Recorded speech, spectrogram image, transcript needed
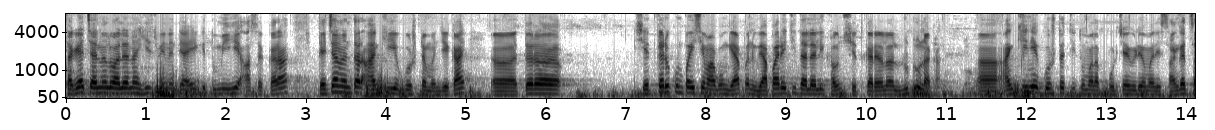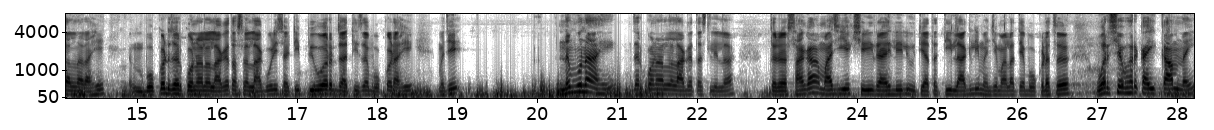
सगळ्या चॅनलवाल्यांना हीच विनंती आहे की तुम्हीही असं करा. त्याच्यानंतर आणखी एक गोष्ट म्हणजे काय? तर अं, शेतकऱ्याकडून पैसे मागून घ्या पण व्यापाऱ्याची दलाली खाऊन शेतकऱ्याला लुटू नका. आणखीन एक गोष्ट ती तुम्हाला पुढच्या व्हिडिओमध्ये सांगत चालणार आहे. बोकड जर कोणाला लागत असला लागवडीसाठी प्युअर जातीचा बोकड आहे. म्हणजे नमुना आहे जर कोणाला लागत असलेला तर सांगा माझी एक शेळी राहिलेली होती आता ती लागली म्हणजे मला त्या बोकडाचं वर्षभर काही काम नाही.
